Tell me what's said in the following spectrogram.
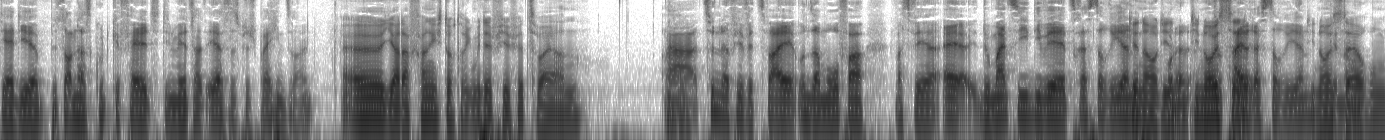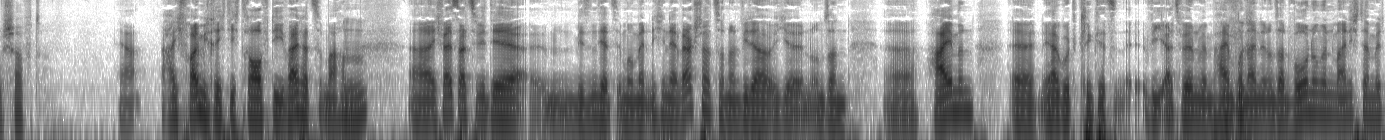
der dir besonders gut gefällt, den wir jetzt als erstes besprechen sollen. Äh, ja, da fange ich doch direkt mit der 442 an. Ah, Zünder 442, unser Mofa, was wir, äh, du meinst die, die wir jetzt restaurieren? Genau, die- oder die neueste- Teil restaurieren. die neueste genau. Errungenschaft. Ja. Ah, ich freue mich richtig drauf, die weiterzumachen. Mhm. Äh, ich weiß, als wir der, ähm, wir sind jetzt im Moment nicht in der Werkstatt, sondern wieder hier in unseren äh, Heimen. Äh, ja gut, klingt jetzt wie, als wären wir im Heim und nein, in unseren Wohnungen, meine ich damit.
